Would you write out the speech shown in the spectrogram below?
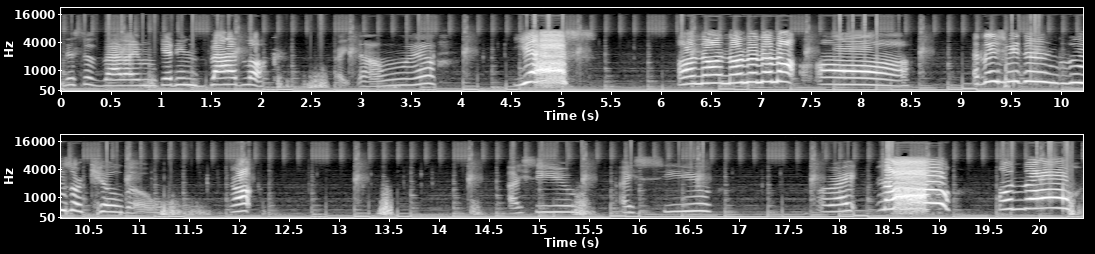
this is bad I'm getting bad luck right now. Yes! Oh no no no no no. Oh at least we didn't lose our kill though. Oh I see you. I see you. Alright. No! Oh no!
